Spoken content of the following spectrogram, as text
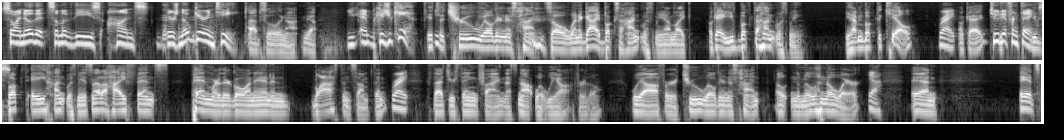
So I know that some of these hunts, there's no guarantee. absolutely not. Yeah. You and because you can't. It's a true wilderness hunt. So when a guy books a hunt with me, I'm like, okay, you've booked a hunt with me. You haven't booked a kill. Right. Okay. Two different things. You've booked a hunt with me. It's not a high fence pen where they're going in and blasting something. Right. If that's your thing, fine. That's not what we offer, though. We offer a true wilderness hunt out in the middle of nowhere. Yeah. And it's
